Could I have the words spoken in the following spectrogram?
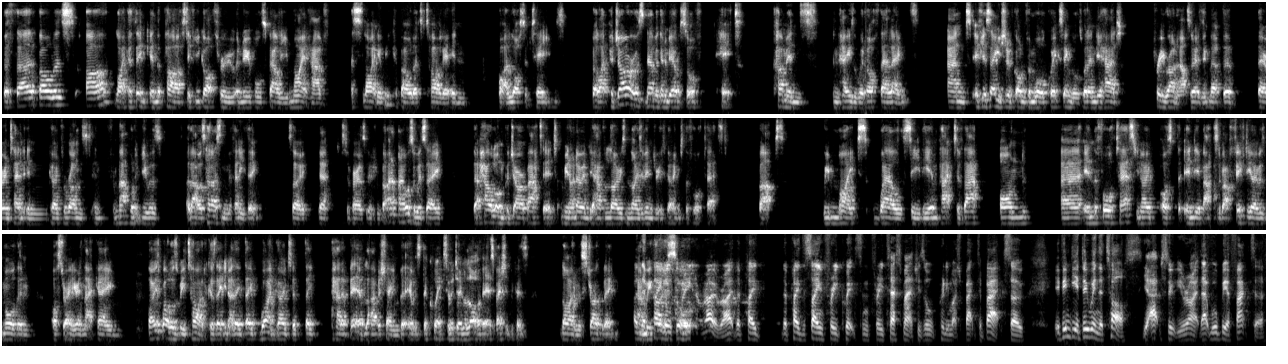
the third bowlers are. Like I think in the past, if you got through a new ball spell, you might have a slightly weaker bowler to target in quite a lot of teams. But like Pujara was never going to be able to sort of hit Cummins and Hazlewood off their length. And if you're saying you should have gone for more quick singles, well, India had three runouts. I don't think that the, their intent in going for runs in, from that point of view was that was hurting them, if anything. So yeah, just a very solution. But I, I also would say that how long Pujara batted. I mean, I know India have loads and loads of injuries going into the fourth test, but we might well see the impact of that on uh, in the fourth test. You know, India batted about 50 overs more than Australia in that game. Those bowlers will be tired because they, you know, they, they weren't going to. They had a bit of Labuschagne, but it was the quicks who were doing a lot of it, especially because Lyon was struggling. And, and we kind of saw in a row, right? They played they played the same three quicks and three test matches all pretty much back to back. So if India do win the toss, you're absolutely right. That will be a factor.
